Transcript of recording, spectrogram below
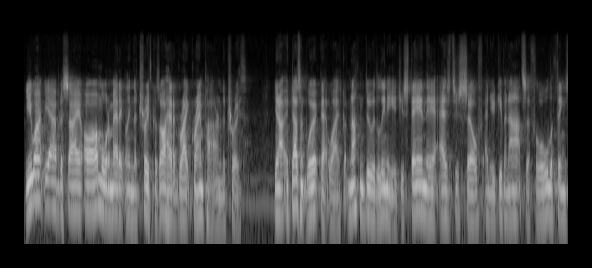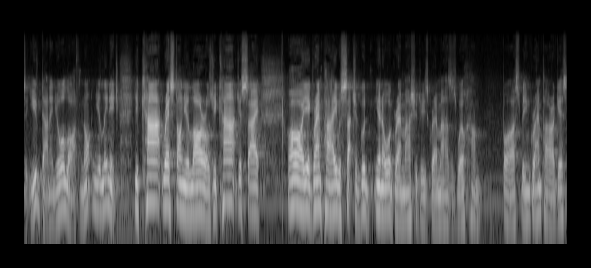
you won't be able to say, Oh, I'm automatically in the truth because I had a great grandpa in the truth. You know, it doesn't work that way. It's got nothing to do with lineage. You stand there as yourself and you give an answer for all the things that you've done in your life, not in your lineage. You can't rest on your laurels. You can't just say, oh, yeah, grandpa, he was such a good, you know, or grandma should use grandmas as well. I'm biased being grandpa, I guess.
